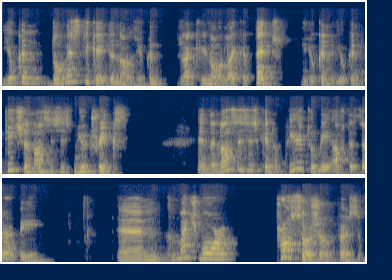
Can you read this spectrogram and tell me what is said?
You can domesticate the narcissist. You can, like, you know, like a pet. You can, you can teach the narcissist new tricks. And the narcissist can appear to be, after therapy, um, a much more pro-social person.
